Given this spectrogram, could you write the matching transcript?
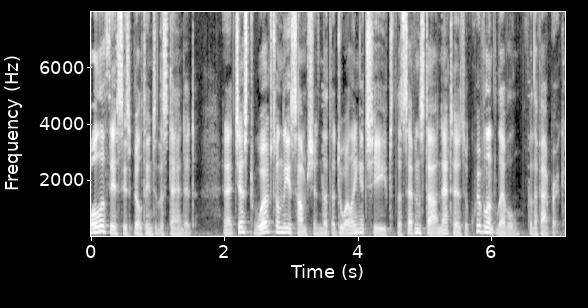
All of this is built into the standard, and it just works on the assumption that the dwelling achieved the 7-star NatHERS equivalent level for the fabric.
